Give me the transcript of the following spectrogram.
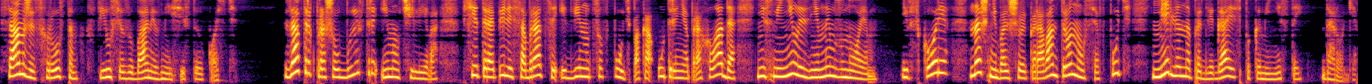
Сам же с хрустом впился зубами в мясистую кость. Завтрак прошел быстро и молчаливо. Все торопились собраться и двинуться в путь, пока утренняя прохлада не сменилась дневным зноем. И вскоре наш небольшой караван тронулся в путь, медленно продвигаясь по каменистой дороге.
